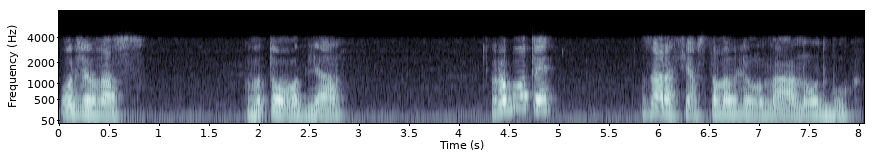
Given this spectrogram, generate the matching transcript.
Отже, у нас готово для роботи. Зараз я встановлю на ноутбук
